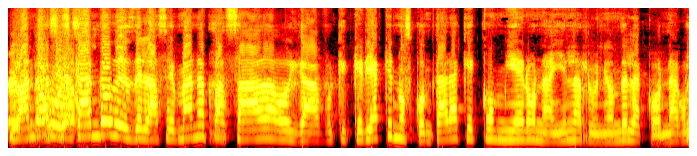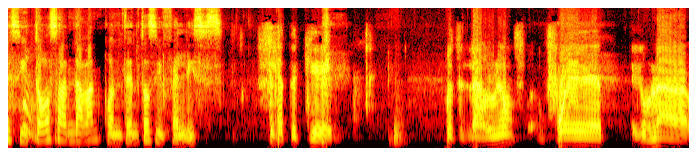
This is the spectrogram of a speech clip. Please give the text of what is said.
lo ando buscando desde la semana pasada, oiga, porque quería que nos contara qué comieron ahí en la reunión de la CONAGUA y si todos andaban contentos y felices. Fíjate que pues la reunión fue una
